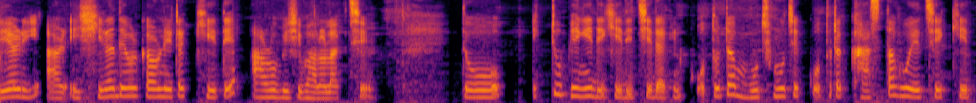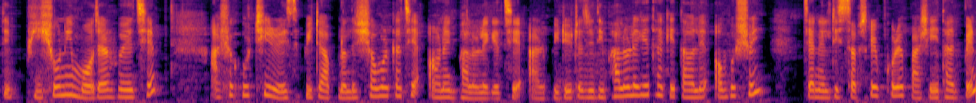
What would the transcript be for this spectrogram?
লেয়ারই আর এই শিরা দেওয়ার কারণে এটা খেতে আরও বেশি ভালো লাগছে। তো একটু ভেঙে দেখিয়ে দিচ্ছি, দেখেন কতটা মুচমুচে, কতটা খাস্তা হয়েছে, খেতে ভীষণই মজার হয়েছে। আশা করছি রেসিপিটা আপনাদের সবার কাছে অনেক ভালো লেগেছে। আর ভিডিওটা যদি ভালো লেগে থাকে তাহলে অবশ্যই চ্যানেলটি সাবস্ক্রাইব করে পাশেই থাকবেন।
